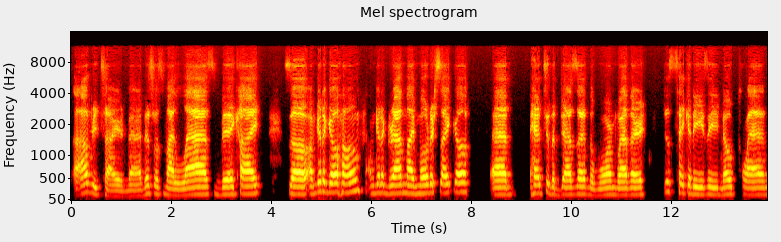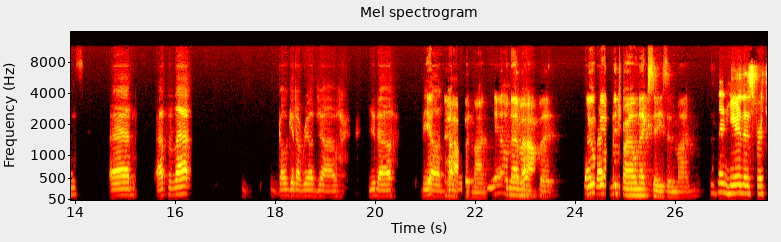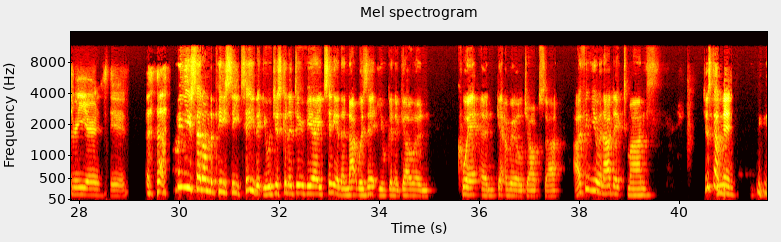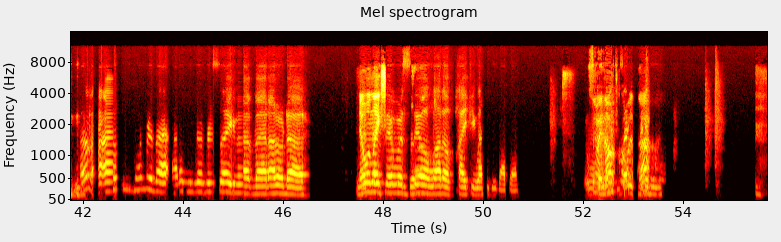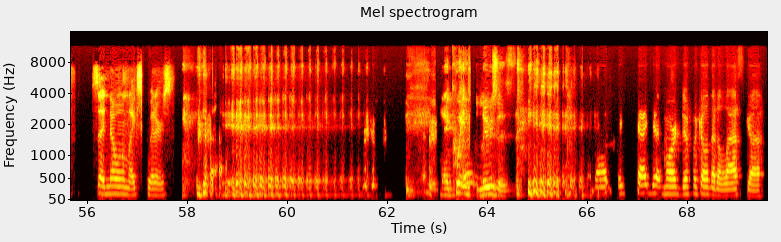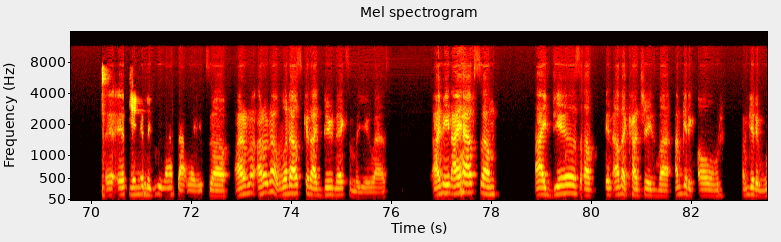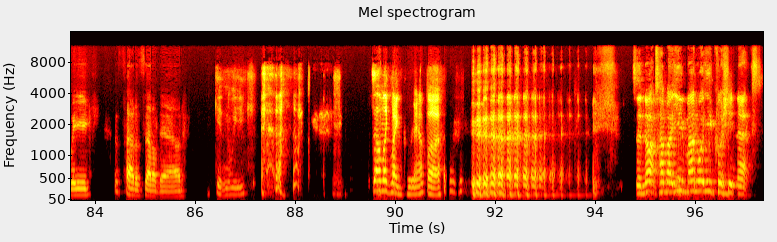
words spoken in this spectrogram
I'm retired, man. This was my last big hike. So I'm gonna go home. I'm gonna grab my motorcycle and head to the desert, the warm weather. Just take it easy, no plans. And after that, go get a real job. You know, be It'll on never happen, man. It'll never that- happen. that- You'll be on the trial next season, man. I've been hearing this for three years, dude. I think you said on the PCT that you were just going to do VAT and then that was it. You were going to go and quit and get a real job. So I think you're an addict, man. Just I admit. Mean, I don't, remember that. I don't remember saying that, man. I don't know. no I one likes. There was still a lot of hiking left to do back then. Sorry, What not what was that? Said no one likes quitters. yeah, quitting for losers. man, It can't get more difficult than Alaska. I- It's Yeah. in the U.S. at least. So I don't know. I don't know. What else could I do next in the U.S.? I mean, I have some ideas of in other countries, but I'm getting old. I'm getting weak. It's time to settle down. Getting weak. Sound like my grandpa. so, Knots, how about you, man? What are you crushing next?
